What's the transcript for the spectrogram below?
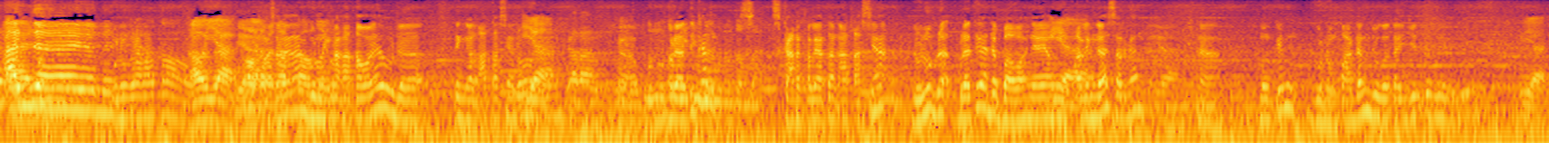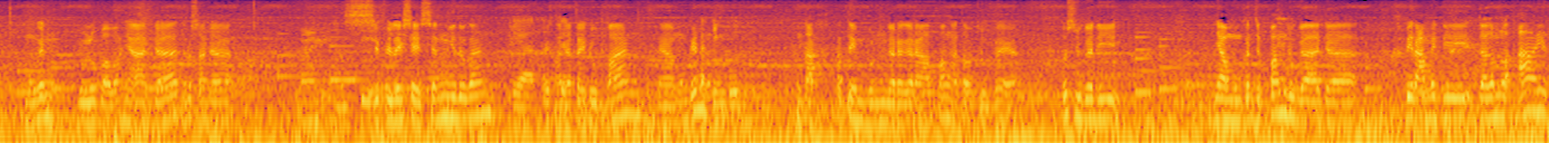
Anjay. anjay. Gunung Krakatau. oh iya Iya. oh, kan Krakatau. Gunung Krakatau nya udah tinggal atasnya doang. Iya. kan. Sekarang Nah, Gunung berarti kan Gunung sekarang kelihatan atasnya, dulu ber- berarti ada bawahnya yang Iya. paling dasar kan? Iya. Nah, mungkin Gunung Padang juga kayak gitu nih. iya Mungkin dulu bawahnya ada, terus ada civilization gitu kan, iya terus ada kehidupan. Nah, mungkin ketimbun entah ketimbun gara-gara apa nggak tahu juga ya. Terus juga di nyambung ke Jepang juga ada piramid di dalam la- air.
